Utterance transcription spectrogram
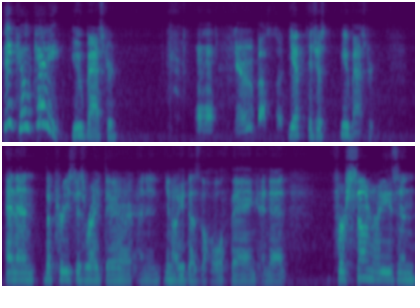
they killed Kenny, you bastard. Mhm. You bastard. Yep, it's just you bastard. And then the priest is right there, and then you know he does the whole thing, and then for some reason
